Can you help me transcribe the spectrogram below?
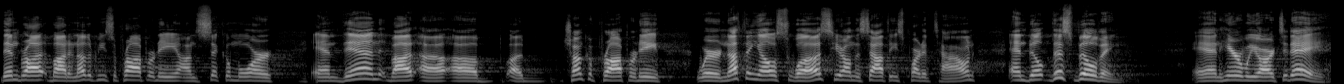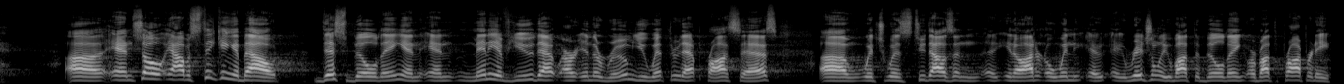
then brought, bought another piece of property on Sycamore, and then bought a, a, a chunk of property where nothing else was here on the southeast part of town and built this building And here we are today. Uh, and so I was thinking about this building, and, and many of you that are in the room, you went through that process. Uh, which was 2000, uh, you know, I don't know when uh, originally we bought the building or bought the property,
